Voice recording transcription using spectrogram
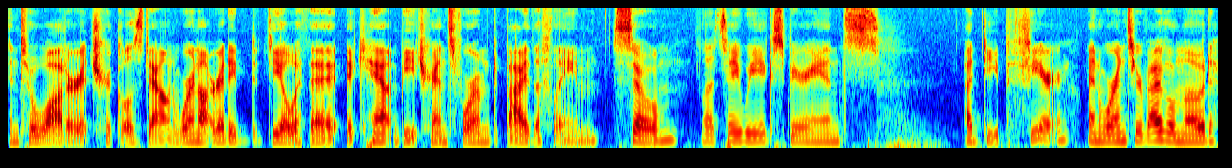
into water, it trickles down. We're not ready to deal with it. It can't be transformed by the flame. So let's say we experience a deep fear and we're in survival mode.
